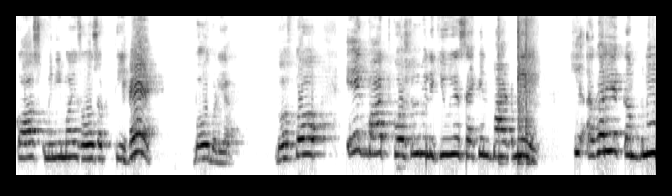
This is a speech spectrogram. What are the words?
कॉस्ट मिनिमाइज हो सकती है। बहुत बढ़िया। दोस्तों, एक बात क्वेश्चन में लिखी हुई है सेकंड पार्ट में। कि अगर ये कंपनी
